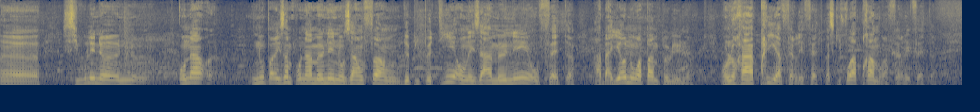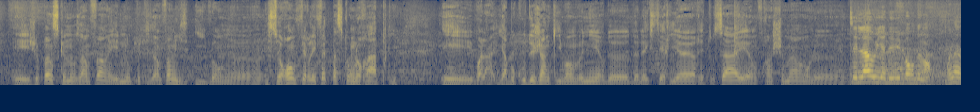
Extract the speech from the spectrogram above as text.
euh, si vous voulez, ne- ne- on a, nous par exemple, on a amené nos enfants depuis petits, on les a amenés aux fêtes, à Bayonne ou à Pampelune. On leur a appris à faire les fêtes, parce qu'il faut apprendre à faire les fêtes. Et je pense que nos enfants et nos petits-enfants, ils, ils vont, euh, ils sauront faire les fêtes parce qu'on leur a appris. Et voilà, il y a beaucoup de gens qui vont venir de, de l'extérieur et tout ça, et euh, franchement, on le, C'est là où il y a des débordements. voilà,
